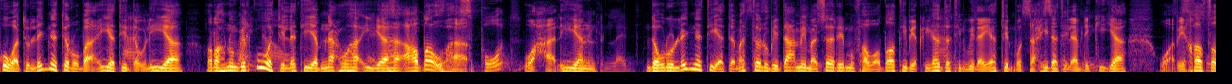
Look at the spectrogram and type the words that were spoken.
قوة اللجنة الرباعية الدولية رهن بالقوة التي يمنحها إياها أعضاؤها. وحاليا دور اللجنة يتمثل بدعم مسار المفاوضات بقيادة الولايات المتحدة الأمريكية وبخاصة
